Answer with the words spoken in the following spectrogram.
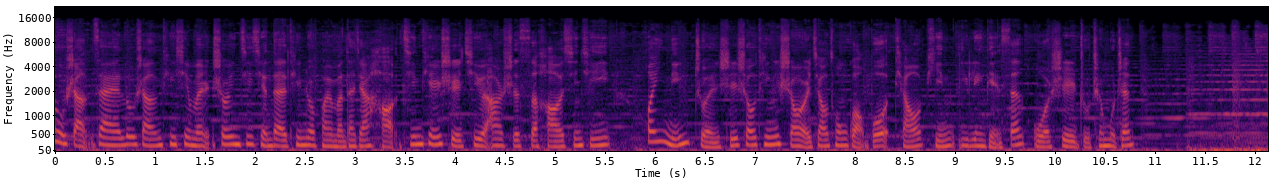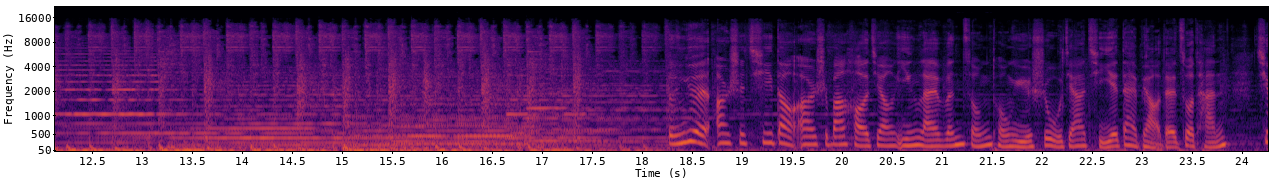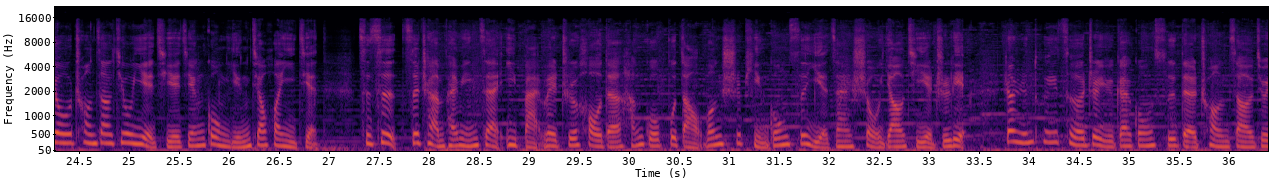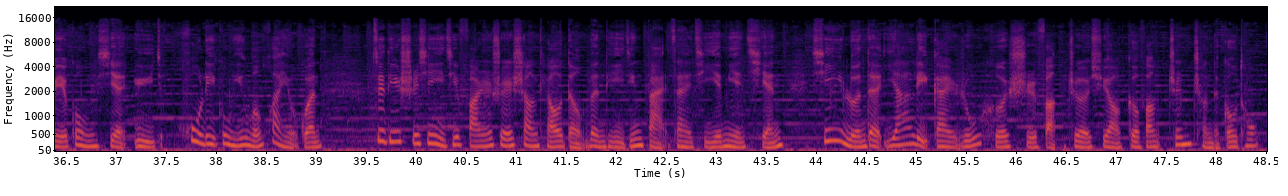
路上，在路上听新闻。收音机前的听众朋友们，大家好，今天是七月二十四号，星期一，欢迎您准时收听首尔交通广播，调频一零点三，我是主持木真。本月二十七到二十八号将迎来文总统与十五家企业代表的座谈，就创造就业、企业间共赢交换意见。此次资产排名在一百位之后的韩国不倒翁食品公司也在受邀企业之列，让人推测这与该公司的创造就业贡献与互利共赢文化有关。最低时薪以及法人税上调等问题已经摆在企业面前，新一轮的压力该如何释放？这需要各方真诚的沟通。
